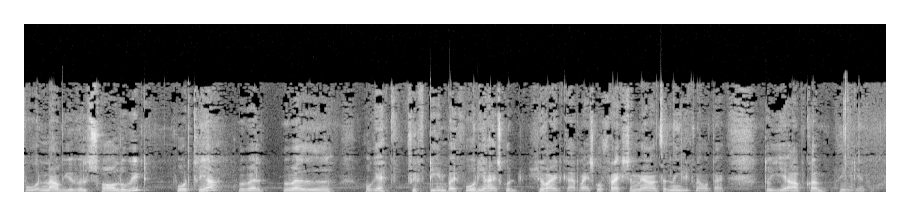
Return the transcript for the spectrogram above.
four now you will solve it four three हाँ, ट्वेल्व ट्वेल्व हो गया फिफ्टीन बाई फोर यहाँ इसको डिवाइड कर रहा है। इसको फ्रैक्शन में आंसर नहीं लिखना होता है। तो ये आपका मीडियन होगा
